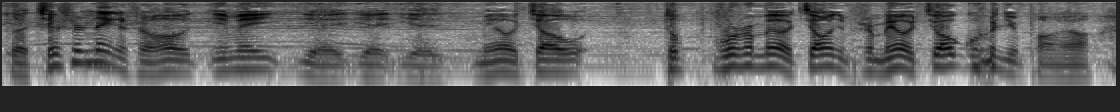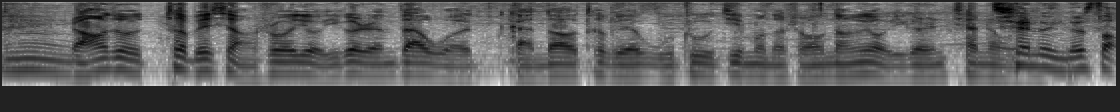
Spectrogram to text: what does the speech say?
对，其实那个时候，因为也也也没有交，都不是没有交女，是没有交过女朋友，嗯，然后就特别想说，有一个人在我感到特别无助、寂寞的时候，能有一个人牵着我牵着你的手，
